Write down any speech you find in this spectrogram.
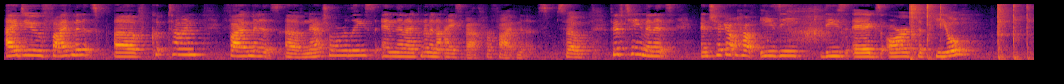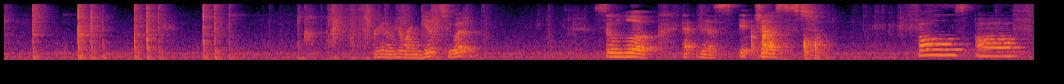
I do five minutes of cook time, five minutes of natural release, and then I put them in an ice bath for five minutes. So 15 minutes, and check out how easy these eggs are to peel. Bring it over here where I can get to it. So look at this. It just falls off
